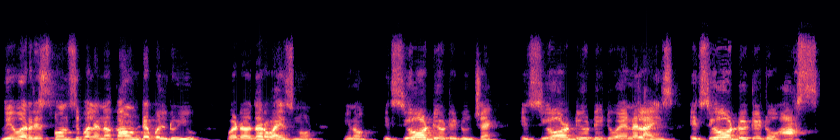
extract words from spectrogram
we were responsible and accountable to you, but otherwise not. You know, it's your duty to check, it's your duty to analyze, it's your duty to ask.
